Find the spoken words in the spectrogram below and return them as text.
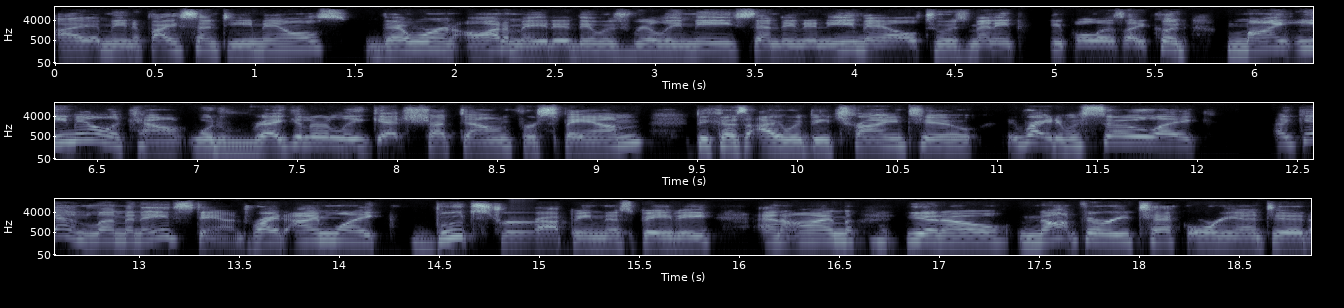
I, I, mean, if I sent emails, they weren't automated. It was really me sending an email to as many people as I could. My email account would regularly get shut down for spam because I would be trying to, right. It was so like again lemonade stand right i'm like bootstrapping this baby and i'm you know not very tech oriented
